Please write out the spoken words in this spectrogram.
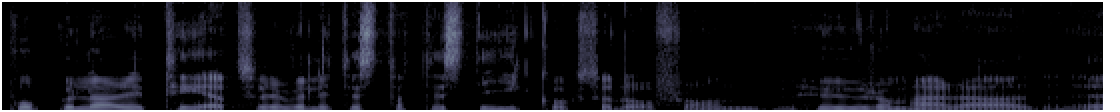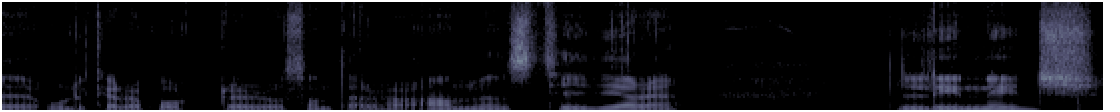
popularitet, så det är väl lite statistik också då från hur de här äh, olika rapporter och sånt där har använts tidigare. Lineage,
